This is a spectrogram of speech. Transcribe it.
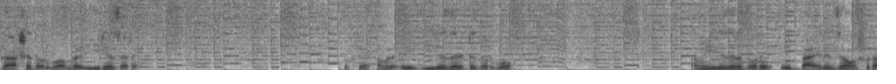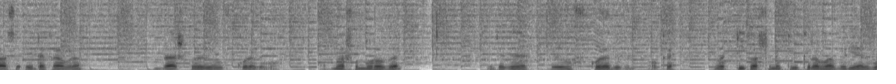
ব্রাশে ধরবো আমরা ইরেজারে ওকে, আমরা এই ইরেজারটা ধরবো। আমি ইরেজারে ধরে এই বাইরের যে অংশটা আছে, এটাকে আমরা ব্রাশ করে রিমুভ করে দেবো। আপনারা সুন্দরভাবে এটাকে রিমুভ করে দেবেন ওকে এবার টিক অপশানে ক্লিক করে আমরা বেরিয়ে আসব।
